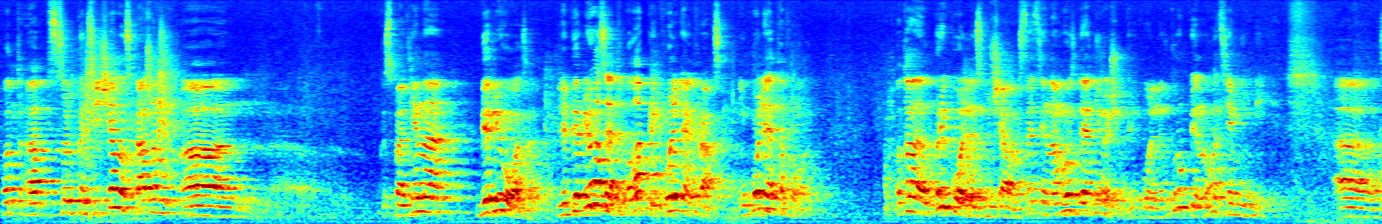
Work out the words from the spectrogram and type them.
Вот от сульпантичело, скажем, э, господина Берлиоза. Для Берлиоза это была прикольная краска, не более того. Вот она прикольно звучала, кстати, на мой взгляд, не очень прикольно в группе, но тем не менее. Э,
